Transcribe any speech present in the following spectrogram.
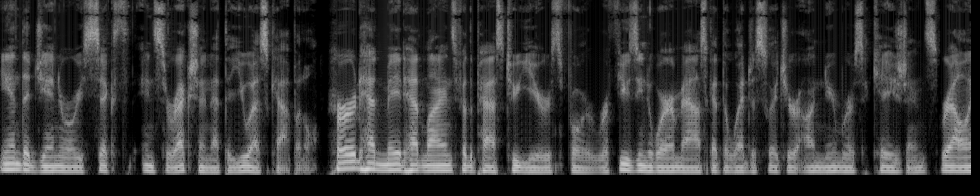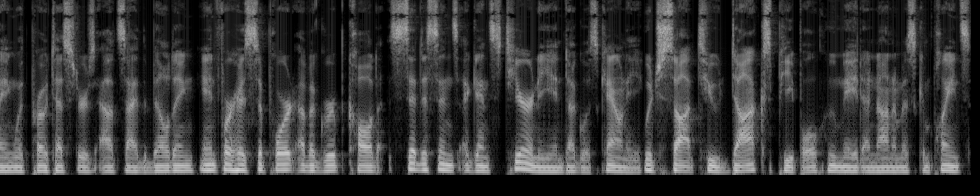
and the January 6th insurrection at the U.S. Capitol. Heard had made headlines for the past two years for refusing to wear a mask at the legislature on numerous occasions, rallying with protesters outside the building, and for his support of a group called Citizens Against Tyranny in Douglas County, which sought to dox people who made anonymous complaints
